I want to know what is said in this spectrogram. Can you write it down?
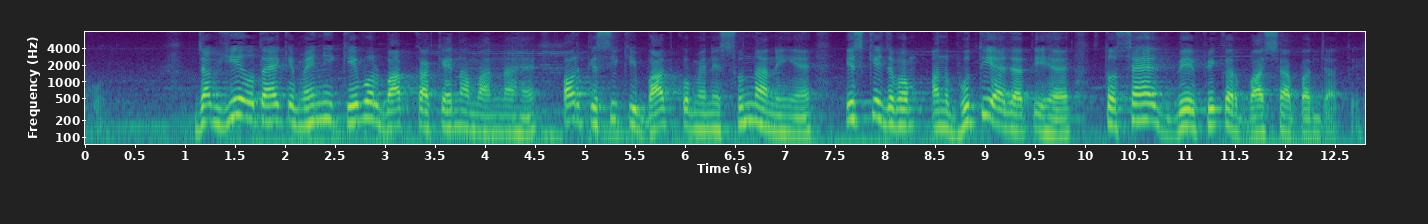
कोई। जब ये होता है कि मैंने केवल बाप का कहना मानना है और किसी की बात को मैंने सुनना नहीं है, इसके जब हम अनुभूति आ जाती है तो सहज बेफिक्र बादशाह बन जाते हैं।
